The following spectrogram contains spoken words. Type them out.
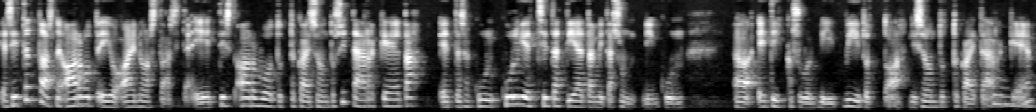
Ja sitten taas ne arvot ei ole ainoastaan sitä eettistä arvoa, totta kai se on tosi tärkeää, että sä kuljet sitä tietä, mitä sun niin kun, ä, etiikka sulle viitottaa, niin se on totta kai tärkeä. Mm.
